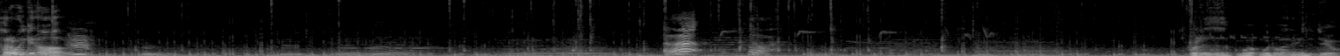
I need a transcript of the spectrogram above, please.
How do I get up? What is this? What, what do I need to do?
